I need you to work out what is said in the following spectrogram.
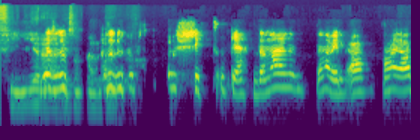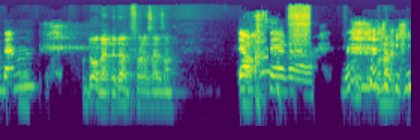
fire Det er så du- liksom, Altså, du tok Å, shit. OK. Den er, den er vill. Ja. Nei, ja, den Og da var jeg bedøvd, for å si det sånn. Ja, det var Jeg Og tok når- ikke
